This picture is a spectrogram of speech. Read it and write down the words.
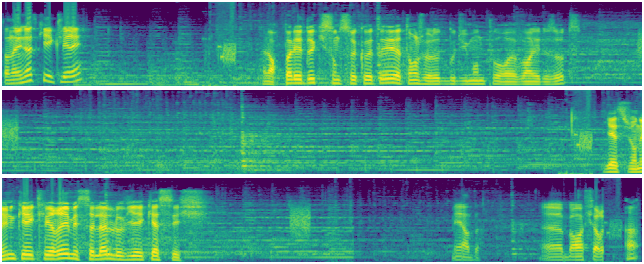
T'en as une autre qui est éclairée Alors pas les deux qui sont de ce côté, attends, je vais à l'autre bout du monde pour euh, voir les deux autres. Yes, j'en ai une qui est éclairée, mais celle-là, le levier est cassé. Merde. Euh, bah on va faire. Ah.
